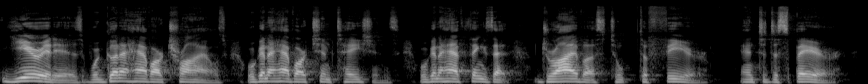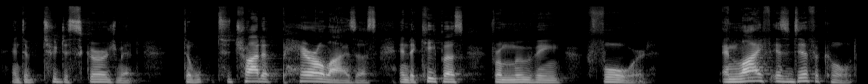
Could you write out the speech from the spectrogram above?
year it is, we're going to have our trials. We're going to have our temptations. We're going to have things that drive us to, to fear and to despair and to, to discouragement to, to try to paralyze us and to keep us from moving forward. And life is difficult.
